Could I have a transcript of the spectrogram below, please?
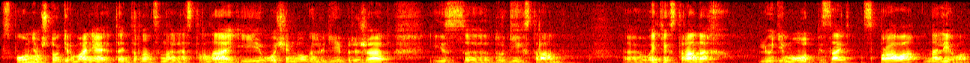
вспомним, что Германия это интернациональная страна и очень много людей приезжают из э, других стран. Э, в этих странах люди могут писать справа налево,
